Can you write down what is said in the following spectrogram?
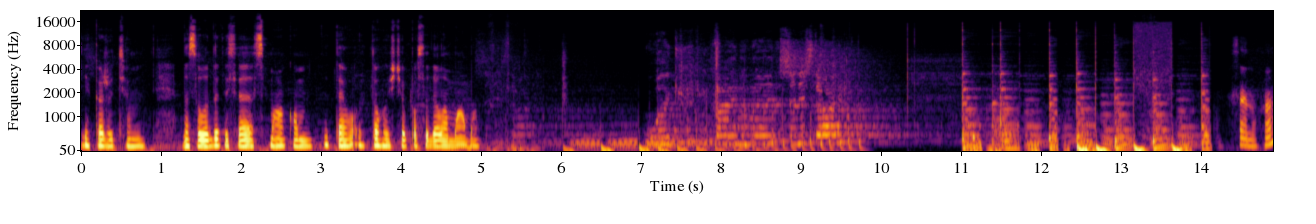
як кажуть, ем, насолодитися смаком того, того, що посадила мама. Сену, га?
